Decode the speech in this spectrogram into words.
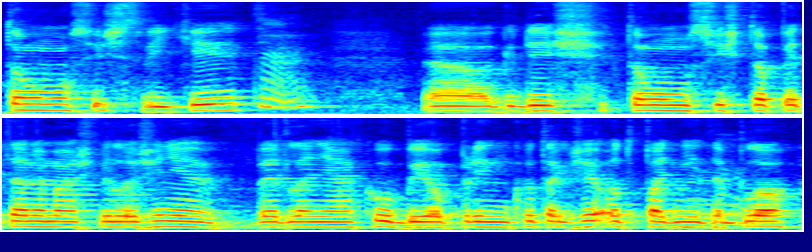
tomu musíš svítit, Hmm. eh, když tomu musíš topit a nemáš vyloženě vedle nějakou bioplínku, takže odpadní Mhm. teplo,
